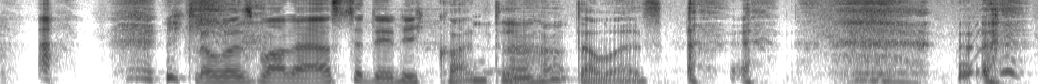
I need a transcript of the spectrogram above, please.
ich glaube, es war der erste, den ich konnte Aha. damals.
